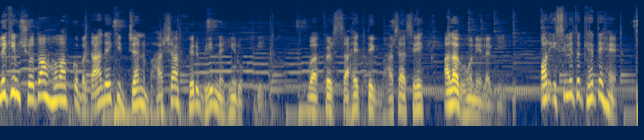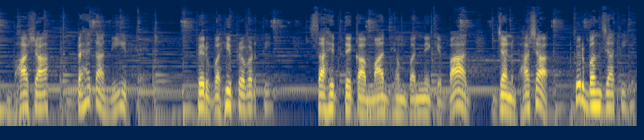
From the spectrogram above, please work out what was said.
लेकिन श्रोताओं, हम आपको बता दें कि जन भाषा फिर भी नहीं रुकती। वह फिर साहित्यिक भाषा से अलग होने लगी। और इसीलिए तो कहते हैं, भाषा बहता नीर है। फिर वही प्रवृत्ति, साहित्य का माध्यम बनने के बाद जन भाषा फिर बन जाती है।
